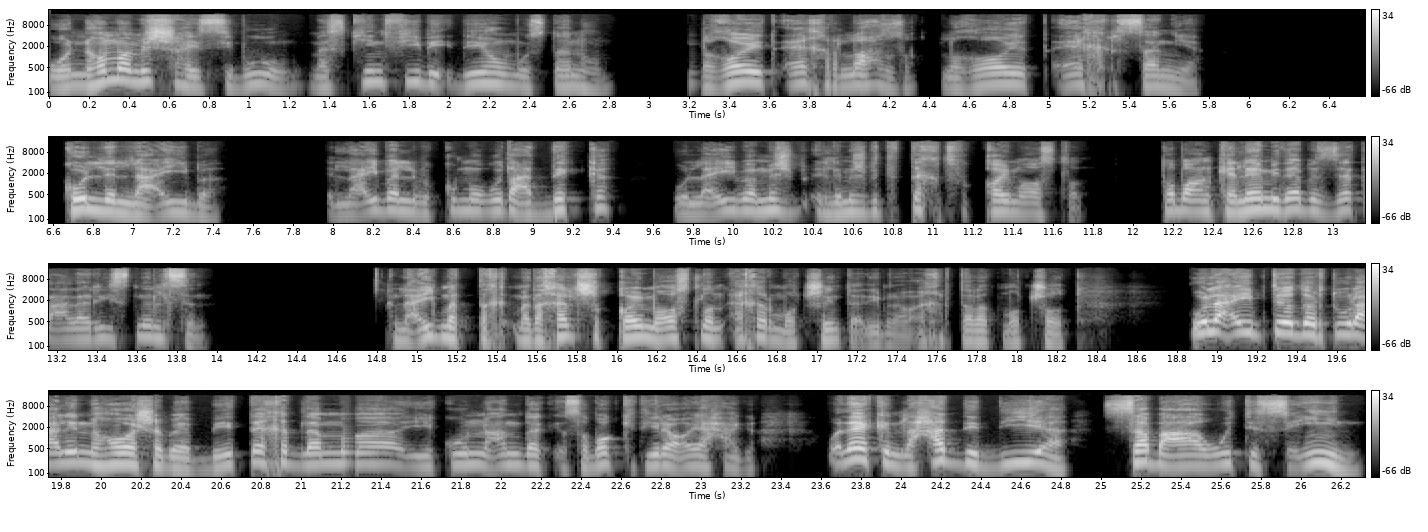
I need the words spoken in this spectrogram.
وإن هم مش هيسيبوه ماسكين فيه بإيديهم وأسنانهم لغاية آخر لحظة لغاية آخر ثانية. كل اللعيبة اللعيبة اللي بتكون موجودة على الدكة واللعيبة مش اللي مش بتتاخد في القايمة أصلا. طبعا كلامي ده بالذات على ريس نيلسون. لعيب ما, التخ... ما دخلش القايمة أصلا آخر ماتشين تقريبا أو آخر ثلاث ماتشات. ولعيب تقدر تقول عليه إن هو شباب بيتاخد لما يكون عندك إصابات كتيرة أو أي حاجة. ولكن لحد الدقيقة 97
